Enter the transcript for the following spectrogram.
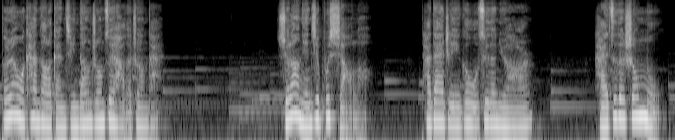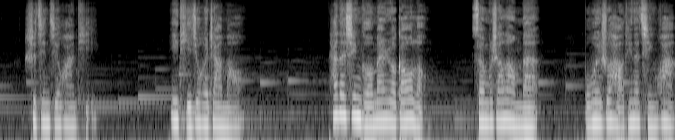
都让我看到了感情当中最好的状态。徐浪年纪不小了，他带着一个五岁的女儿，孩子的生母是禁忌话题，一提就会炸毛。他的性格慢热高冷，算不上浪漫，不会说好听的情话，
